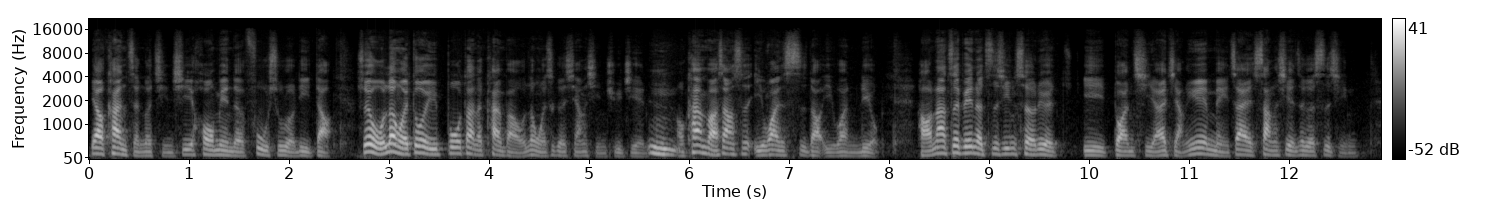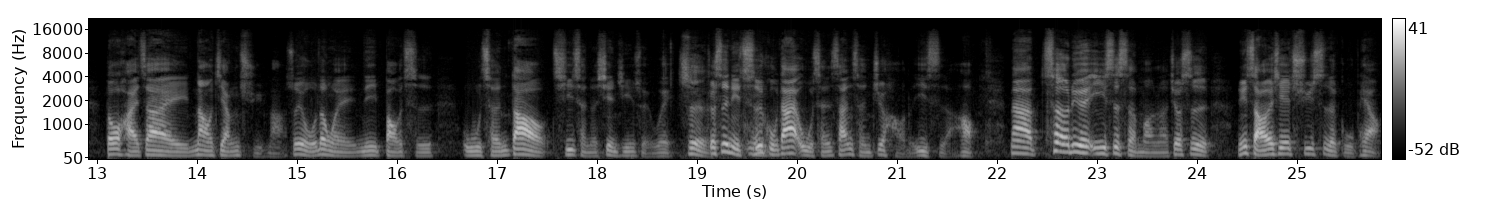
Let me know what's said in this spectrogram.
要看整个景气后面的复苏的力道。所以我认为对于波段的看法，我认为是个箱型区间。嗯，我、看法上是一万四到一万六。好，那这边的资金策略以短期来讲，因为美债上限这个事情都还在闹僵局嘛，所以我认为你保持五成到七成的现金水位，是就是你持股大概五成三成就好的意思啊哈。那策略一是什么呢？就是你找一些趋势的股票，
